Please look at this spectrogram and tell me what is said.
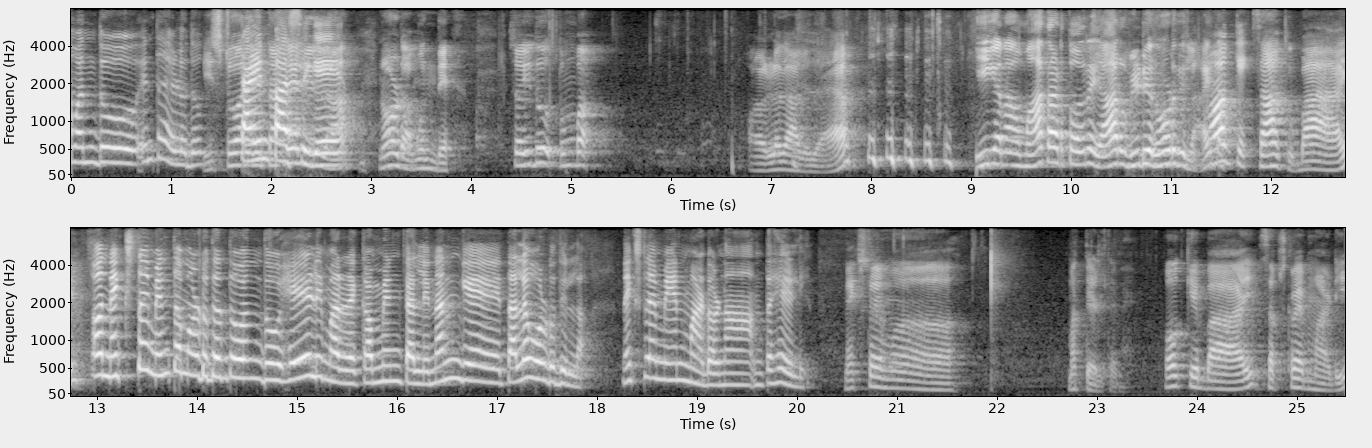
ಒಂದು ಎಂತ ಹೇಳುದು? ಟೈಮ್ ಪಾಸಿಗೆ ನೋಡುವ ಮುಂದೆ. ಸೊ ಇದು ತುಂಬಾ ಒಳ್ಳೆದಾಗಿದೆ. ಈಗ ನಾವು ಮಾತಾಡ್ತಾ ಹೋದ್ರೆ ಯಾರು ವಿಡಿಯೋ ನೋಡುದಿಲ್ಲ ಆಯ್ತಾ? Okay. ಸಾಕು ಬಾಯ್ ನೆಕ್ಸ್ಟ್ ಟೈಮ್ ಎಂತ ಮಾಡುದಂತ ಒಂದು ಹೇಳಿ ಮರ್ರೆ ಕಮೆಂಟ್ ಅಲ್ಲಿ. ನನ್ಗೆ ತಲೆ ಓಡುದಿಲ್ಲ. ನೆಕ್ಸ್ಟ್ ಟೈಮ್ ಏನು ಮಾಡೋಣ ಅಂತ ಹೇಳಿ. ನೆಕ್ಸ್ಟ್ ಟೈಮ್ ಮತ್ತೆ ಹೇಳ್ತೇನೆ. ಓಕೆ ಬಾಯ್ ಸಬ್ಸ್ಕ್ರೈಬ್ ಮಾಡಿ.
